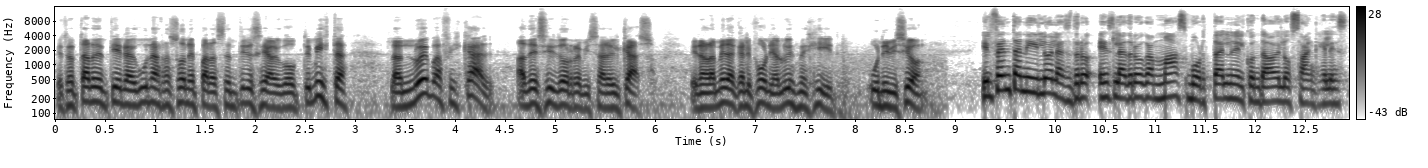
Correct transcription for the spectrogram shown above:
Esta tarde tiene algunas razones para sentirse algo optimista, la nueva fiscal ha decidido revisar el caso. En Alameda, California, Luis Mejid, Univisión. Y el fentanilo es la droga más mortal en el condado de Los Ángeles.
